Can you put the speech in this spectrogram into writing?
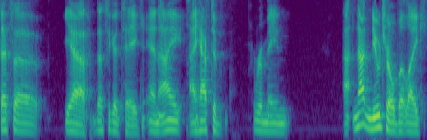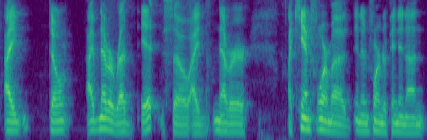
that's a yeah, that's a good take, and I I have to remain uh, not neutral, but like I don't I've never read it, so I never I can't form a, an informed opinion on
